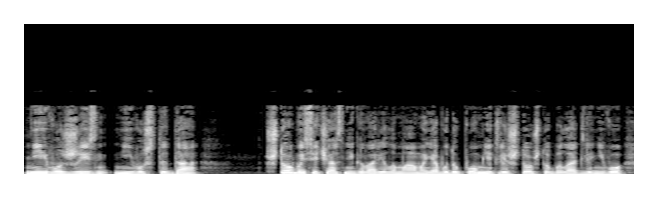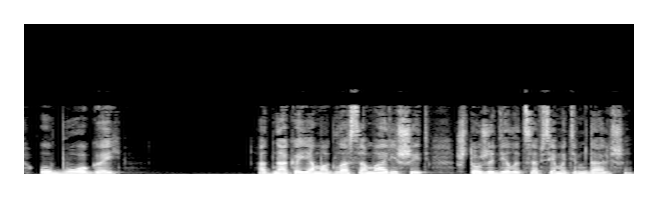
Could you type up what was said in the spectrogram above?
ни его жизнь, ни его стыда, что бы сейчас ни говорила мама, я буду помнить лишь то, что была для него убогой. Однако я могла сама решить, что же делать со всем этим дальше.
